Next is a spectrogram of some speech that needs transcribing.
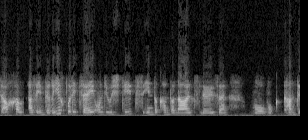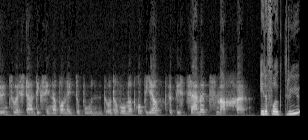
Sachen, also im Bereich Polizei und Justiz interkantonal zu lösen, wo, wo Kantone zuständig sind, aber nicht der Bund. Oder wo man probiert, etwas zusammen zu machen. In der Folge 3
